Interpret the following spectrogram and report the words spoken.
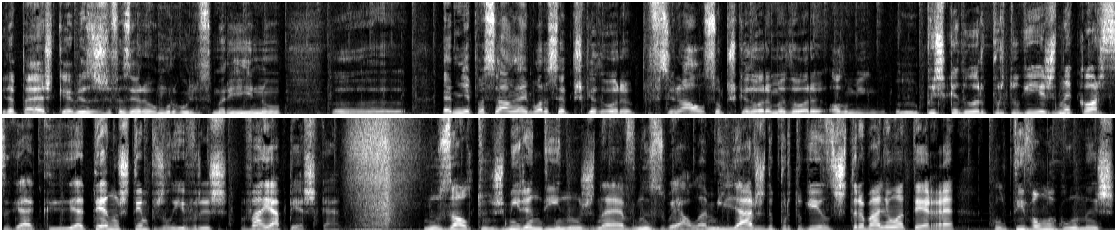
Ir à pesca, às vezes fazer um mergulho submarino. Eh, a minha paixão é, embora ser pescador profissional, sou pescador amador ao domingo. Um pescador português na Córcega que, até nos tempos livres, vai à pesca. Nos Altos Mirandinos, na Venezuela, milhares de portugueses trabalham a terra, cultivam legumes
